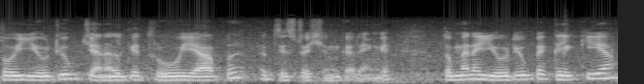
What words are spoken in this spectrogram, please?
तो यूट्यूब चैनल के थ्रू ही आप रजिस्ट्रेशन करेंगे। तो मैंने यूट्यूब पे क्लिक किया।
